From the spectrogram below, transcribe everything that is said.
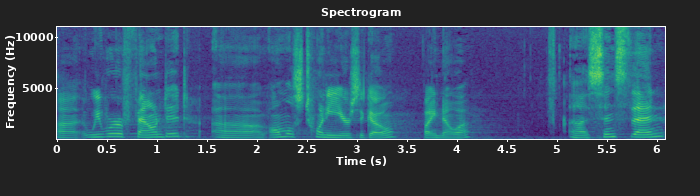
Uh, we were founded uh, almost 20 years ago by NOAA. Uh, since then,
